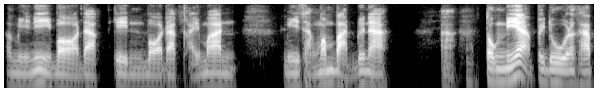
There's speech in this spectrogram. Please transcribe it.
มันมีนี่บ่อดักกลิ่นบ่อดักไขมัน มีถังบำบัดด้วยนะอ่าครับตรงเนี้ยไปดูนะครับ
